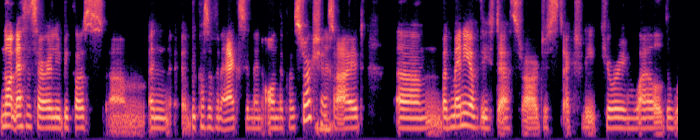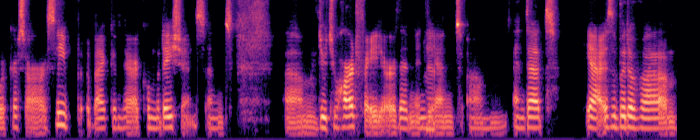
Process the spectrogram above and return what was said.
not necessarily because um, and because of an accident on the construction yeah. side um, but many of these deaths are just actually occurring while the workers are asleep back in their accommodations and um, due to heart failure then in yeah. the end um, and that yeah is a bit of a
